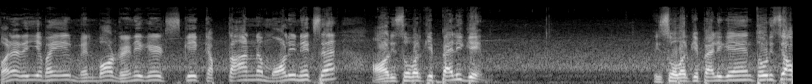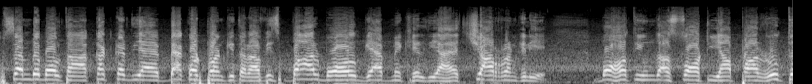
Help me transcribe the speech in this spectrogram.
बने रहिए भाई मेलबॉर्न रेनिगेट्स के कप्तान मॉलिनेक्स है और इस ओवर की पहली गेंद इस ओवर की पहली गेंद थोड़ी सी ऑप्शन पे बॉल था कट कर दिया है बैकवर्ड पॉइंट की तरफ़। इस बार बॉल गैप में खेल दिया है चार रन के लिए। बहुत ही उमदा शॉट यहाँ पर रुथ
